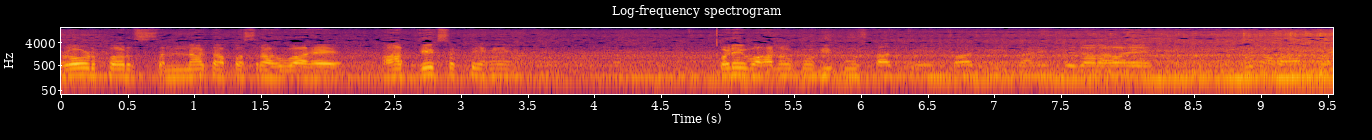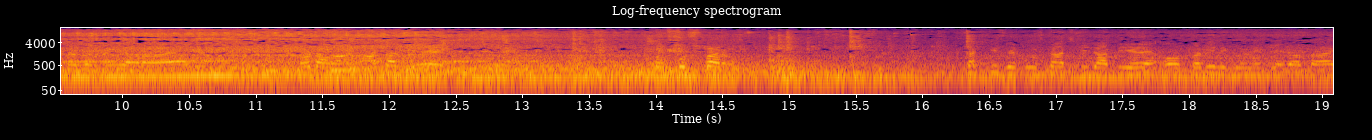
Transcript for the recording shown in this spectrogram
रोड पर सन्नाटा पसरा हुआ है। आप देख सकते हैं, बड़े वाहनों को भी पूछताछ के बाद ही जाने दिया जा रहा है। छोटा वाहन कोई नज़र नहीं आ रहा है। छोटा वाहन आता भी है। तो उस पर से पूछताछ की जाती है और तभी निकलने दिया जाता है।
